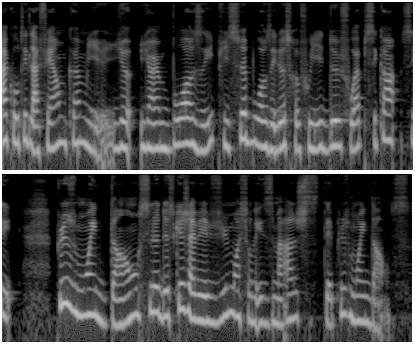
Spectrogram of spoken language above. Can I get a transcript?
à côté de la ferme, comme il y, y, a un boisé, puis ce boisé-là sera fouillé deux fois. Puis c'est quand c'est plus ou moins dense. Là. De ce que j'avais vu, moi, sur les images, c'était plus ou moins dense.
